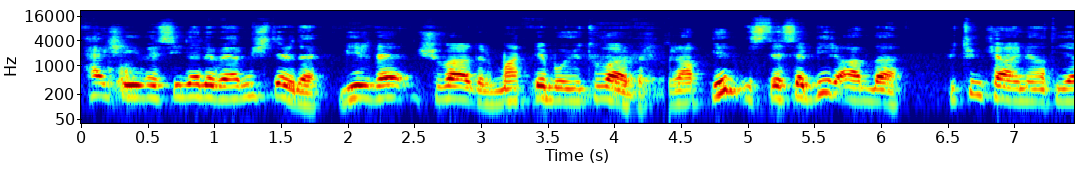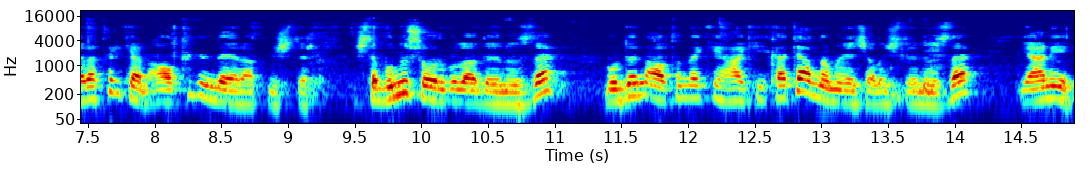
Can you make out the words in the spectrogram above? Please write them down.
her şeyi vesileyle vermiştir de bir de şu vardır madde boyutu vardır. Rabbim istese bir anda bütün kainatı yaratırken altı günde yaratmıştır. İşte bunu sorguladığınızda buradan altındaki hakikati anlamaya çalıştığınızda Yani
